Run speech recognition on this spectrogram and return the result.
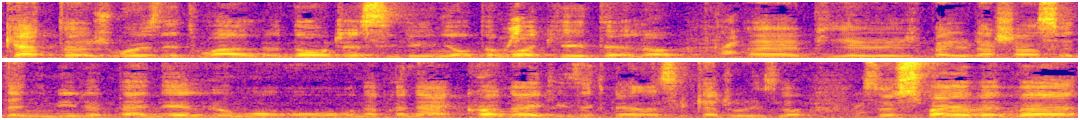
quatre joueuses d'étoiles, dont Jessie Grignon-Thomas qui était là. puis, j'ai eu la chance d'animer le panel où on, apprenait à connaître les expériences de ces quatre joueuses-là. C'est un super événement,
